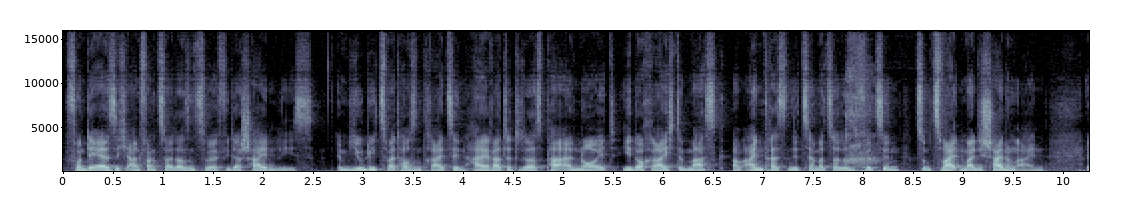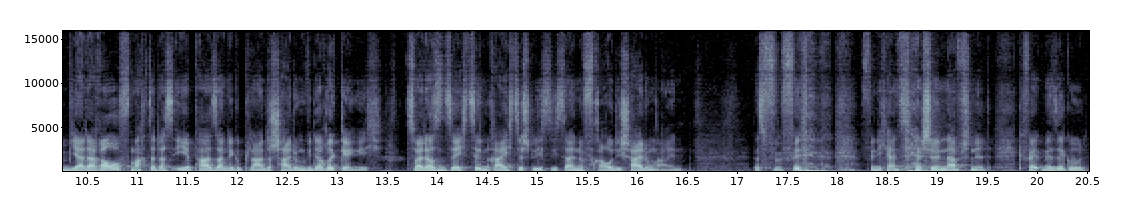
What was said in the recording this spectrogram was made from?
von der er sich Anfang 2012 wieder scheiden ließ. Im Juli 2013 heiratete das Paar erneut, jedoch reichte Musk am 31. Dezember 2014 zum zweiten Mal die Scheidung ein. Im Jahr darauf machte das Ehepaar seine geplante Scheidung wieder rückgängig. 2016 reichte schließlich seine Frau die Scheidung ein. Das finde find ich einen sehr schönen Abschnitt. Gefällt mir sehr gut.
